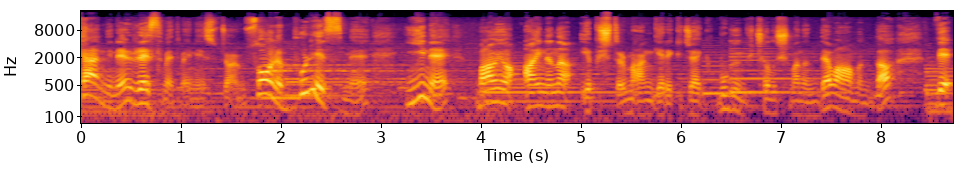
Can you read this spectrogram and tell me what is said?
Kendini resmetmeni istiyorum. Sonra bu resmi yine banyo aynana yapıştırman gerekecek bugünkü çalışmanın devamında ve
